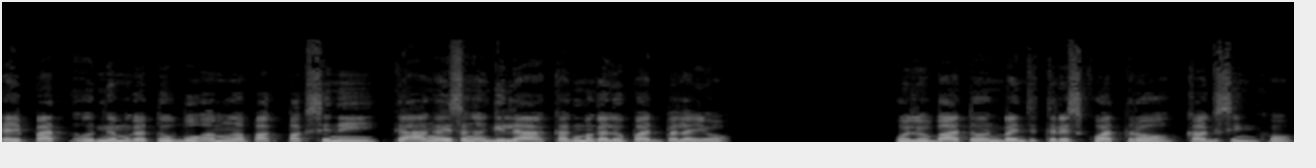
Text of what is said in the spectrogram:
kay patod nga magatubo ang mga pakpak sini, kaangay sang agila kag magalupad palayo. Hulubaton 23.4 kag 5.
